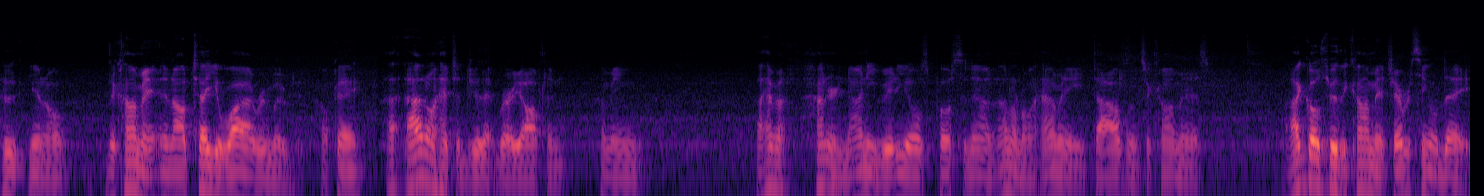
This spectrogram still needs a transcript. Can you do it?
who, you know, the comment, and I'll tell you why I removed it. Okay, I, I don't have to do that very often. I mean, I have 190 videos posted down. I don't know how many thousands of comments. I go through the comments every single day,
